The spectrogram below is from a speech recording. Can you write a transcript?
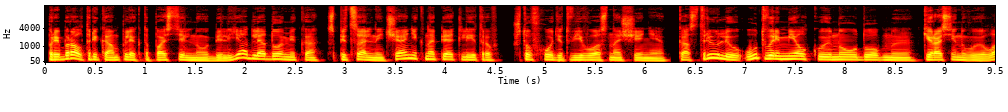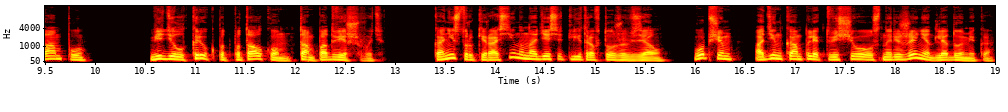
Прибрал три комплекта постельного белья для домика, специальный чайник на 5 литров, что входит в его оснащение, кастрюлю, утварь мелкую, но удобную, керосиновую лампу. Видел крюк под потолком, там подвешивать. Канистру керосина на 10 литров тоже взял. В общем, один комплект вещевого снаряжения для домика,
